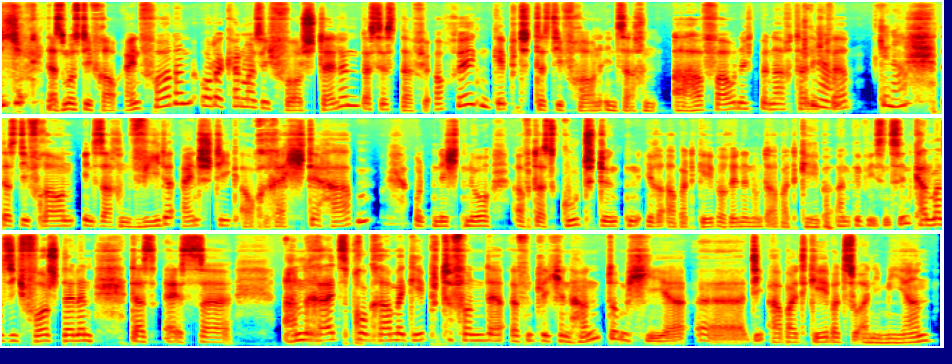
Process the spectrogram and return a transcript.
Ich, das muss die Frau einfordern oder kann man sich vorstellen, dass es dafür auch Regeln gibt, dass die Frauen in Sachen AHV nicht benachteiligt genau. werden? Genau. Dass die Frauen in Sachen Wiedereinstieg auch Rechte haben und nicht nur auf das Gutdünken ihrer Arbeitgeberinnen und Arbeitgeber angewiesen sind. Kann man sich vorstellen, dass es äh, Anreizprogramme gibt von der öffentlichen Hand, um hier äh, die Arbeitgeber zu animieren,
